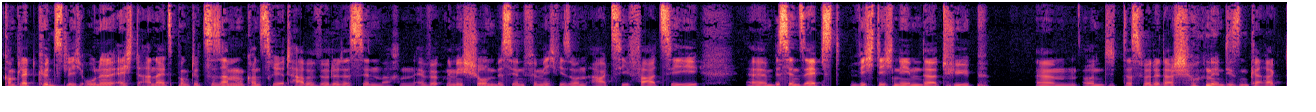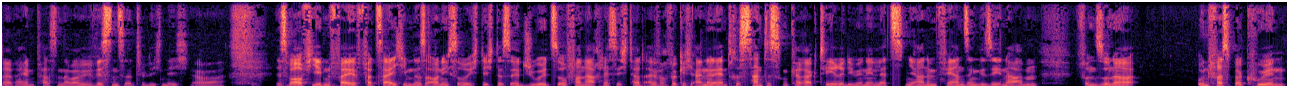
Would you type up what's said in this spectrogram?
komplett künstlich, ohne echte Anhaltspunkte zusammen konstruiert habe, würde das Sinn machen. Er wirkt nämlich schon ein bisschen für mich wie so ein artsy-fartsy, äh, ein bisschen selbst wichtig nehmender Typ. Ähm, und das würde da schon in diesen Charakter reinpassen, aber wir wissen es natürlich nicht. Aber es war auf jeden Fall, verzeih ich ihm das auch nicht so richtig, dass er Jules so vernachlässigt hat. Einfach wirklich einer der interessantesten Charaktere, die wir in den letzten Jahren im Fernsehen gesehen haben. Von so einer unfassbar coolen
